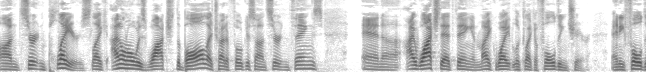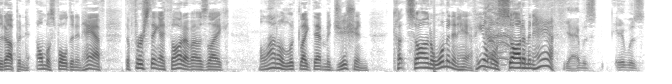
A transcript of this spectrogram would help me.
on certain players. Like, I don't always watch the ball, I try to focus on certain things. And uh, I watched that thing, and Mike White looked like a folding chair. And he folded up and almost folded in half. The first thing I thought of, I was like, Milano looked like that magician cut, sawing a woman in half. He almost sawed him in half. yeah, it was, it was.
